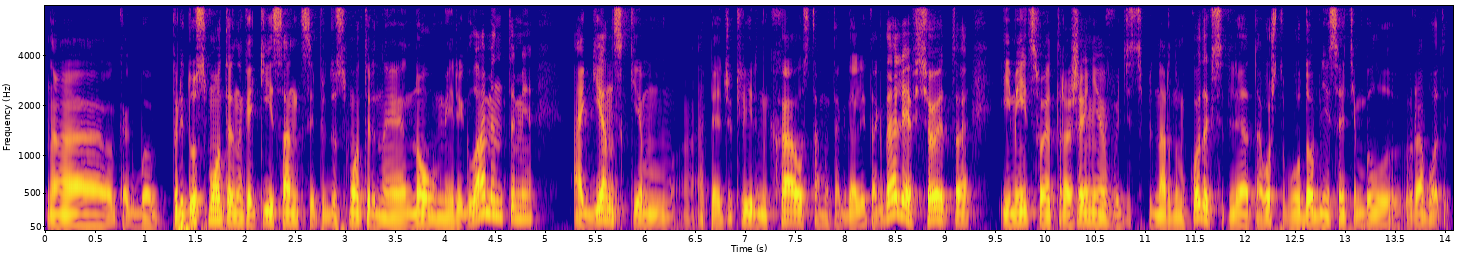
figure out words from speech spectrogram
как бы предусмотрено, какие санкции предусмотрены новыми регламентами, агентским, опять же, clearing house там и так далее, и так далее. Все это имеет свое отражение в дисциплинарном кодексе для того, чтобы удобнее с этим было работать.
